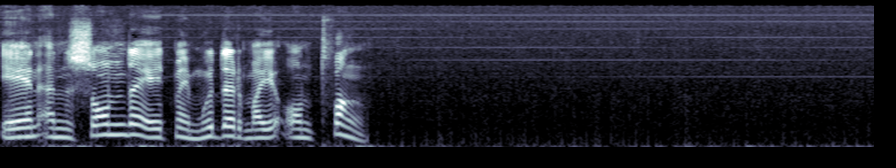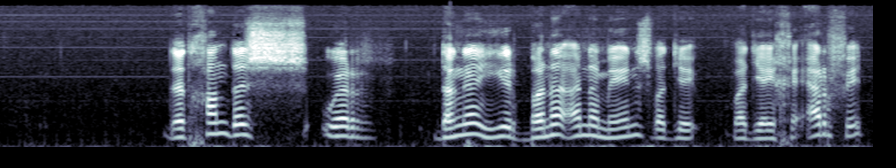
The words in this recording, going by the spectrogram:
en in sonde het my moeder my ontvang. dit gaan dus oor dinge hier binnen in een mens wat jy, wat jy geërf het,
